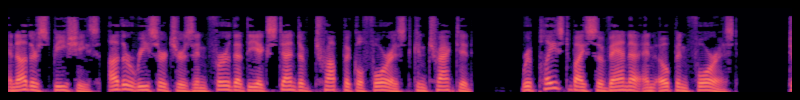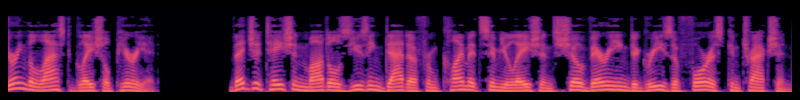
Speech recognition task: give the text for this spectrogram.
and other species, other researchers infer that the extent of tropical forest contracted—replaced by savanna and open forest—during the last glacial period. Vegetation models using data from climate simulations show varying degrees of forest contraction.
